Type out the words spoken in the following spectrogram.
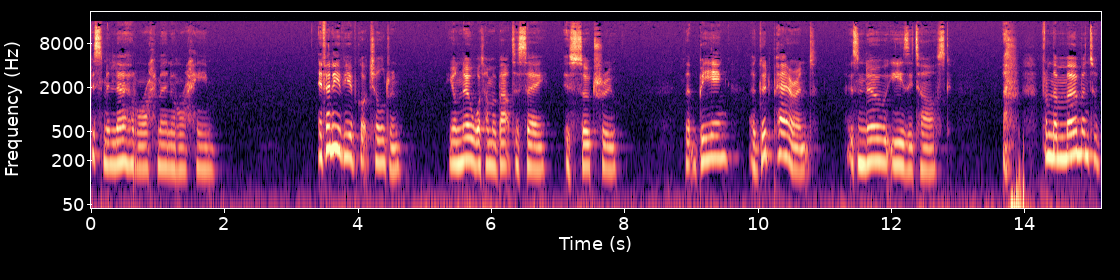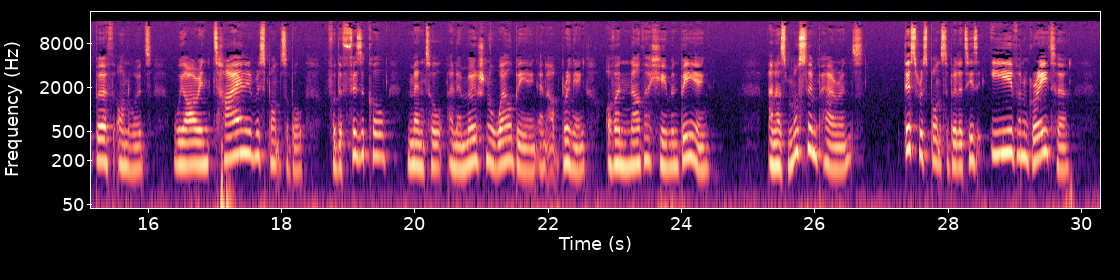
Bismillah ar-Rahman ar-Rahim. If any of you have got children, you'll know what I'm about to say is so true. That being a good parent is no easy task. From the moment of birth onwards, we are entirely responsible for the physical, mental, and emotional well being and upbringing of another human being. And as Muslim parents, this responsibility is even greater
